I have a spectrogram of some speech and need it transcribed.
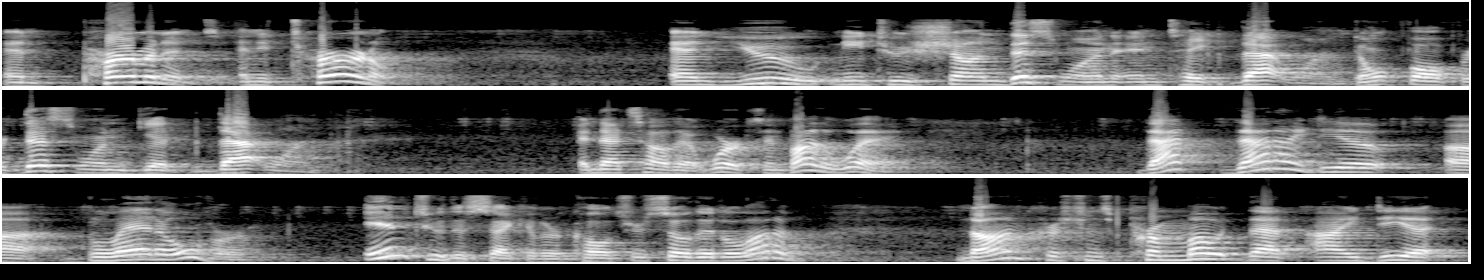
and permanent and eternal. And you need to shun this one and take that one. Don't fall for this one, get that one. And that's how that works. And by the way, that, that idea uh, bled over into the secular culture so that a lot of non Christians promote that idea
